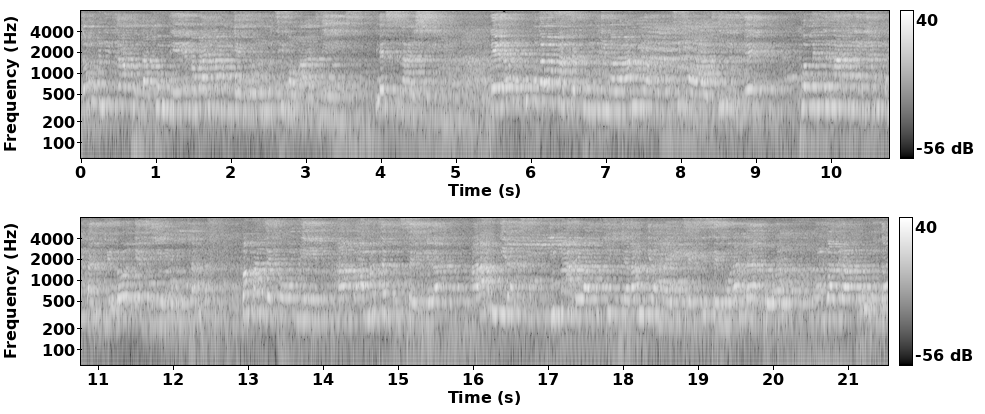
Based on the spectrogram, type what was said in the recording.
dongo ntibyakunda ko mpema bari bambwiye ngo n'umutima wavyimbye yesu nashimye. Rero ni ukuvuga bamaze kumpima barambwira ngo umutima wavyimbye komeze nabi ninjye mu kumpima amaze kunsengera arambwira ati imana iragukijije arambwira ama exercice nkora ndayakora numva birakunda.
